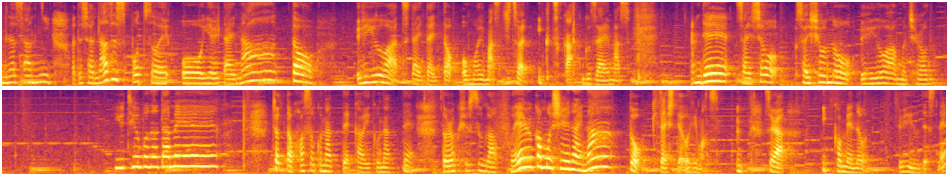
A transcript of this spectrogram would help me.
皆さんに私はなぜスポーツをやりたいなと理由は伝えたいと思います。実はいくつかございます。で最初最初の理由はもちろん YouTube のため。ちょっと細くなって可愛くなって登録者数が増えるかもしれないなと期待しております、うん、それは1個目の理由ですね。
